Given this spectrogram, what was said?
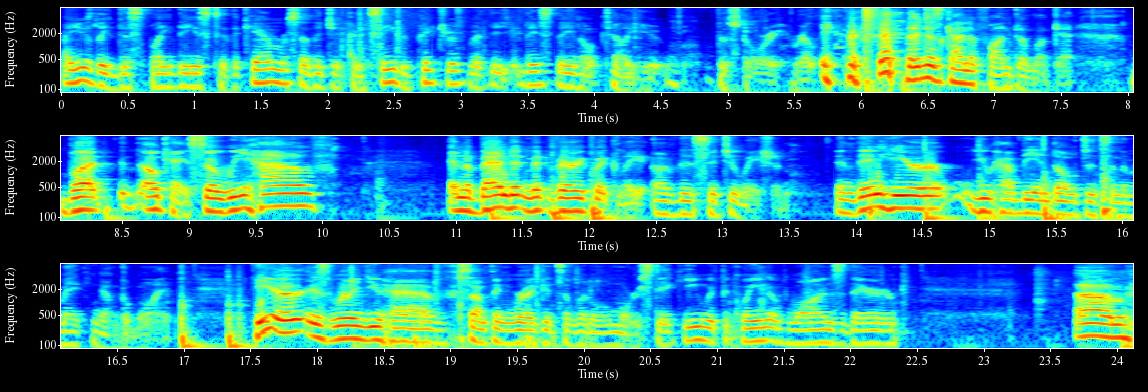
I usually display these to the camera so that you can see the pictures, but these they don't tell you the story really. They're just kind of fun to look at. But okay, so we have an abandonment very quickly of this situation. And then here you have the indulgence in the making of the wine. Here is where you have something where it gets a little more sticky with the Queen of Wands there. Um,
